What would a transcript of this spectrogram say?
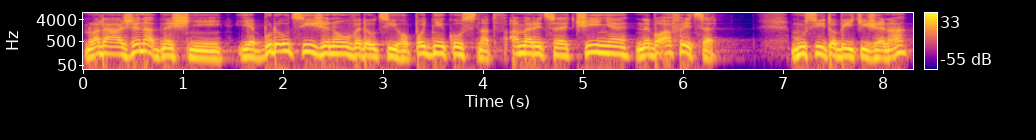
Mladá žena dnešní je budoucí ženou vedoucího podniku snad v Americe, Číně nebo Africe. Musí to být i žena,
